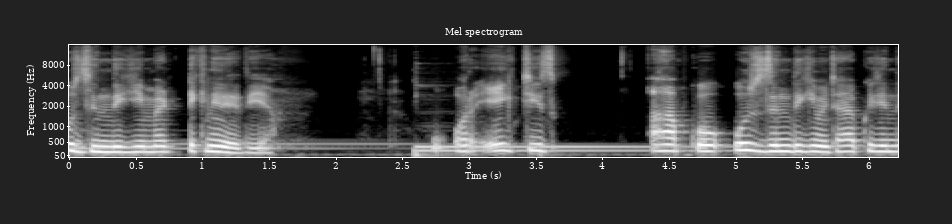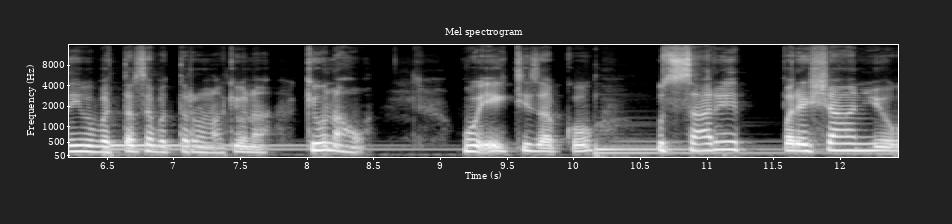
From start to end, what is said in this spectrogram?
उस ज़िंदगी में टिकने देती है। और एक चीज़ आपको उस ज़िंदगी में, चाहे आपकी ज़िंदगी में बदतर से बदतर होना, क्यों ना क्यों ना हो, वो एक चीज़ आपको उस सारे परेशानियों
